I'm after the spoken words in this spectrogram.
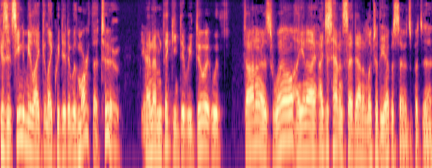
Because it seemed to me like like we did it with Martha too. Yeah. And I'm thinking, did we do it with Donna as well. I, you know, I, I just haven't sat down and looked at the episodes, but uh,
